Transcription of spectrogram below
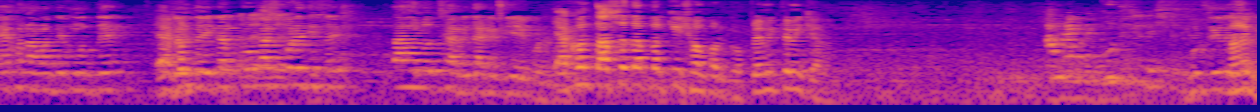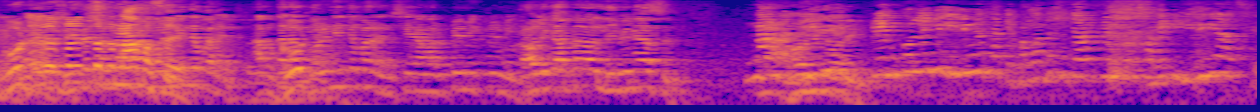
এখন আমাদের মধ্যে এখন তো এটা প্রকাশ করে দিছে তাহলে হচ্ছে আমি তাকে বিয়ে করব এখন তার সাথে আপনার কি সম্পর্ক? প্রেমিক প্রেমিকা? আমরা একটা গুড রিলেশন মানে তো নাম আছে। নিতে পারেন। আপনারা Good- ধরে নিতে পারেন সে আমার প্রেমিক প্রেমিক। তাহলে কি আপনারা লিভিনে আছেন? না লিভিং- প্রেম করলে কি লিভিং এ থাকে? বাংলাদেশে যারা প্রেম করে সবাই কি লিভিং এ আছে?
